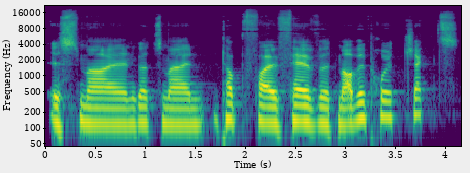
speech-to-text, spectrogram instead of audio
Ist mein, zu meinen Top 5 Favorite Marvel Projects.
